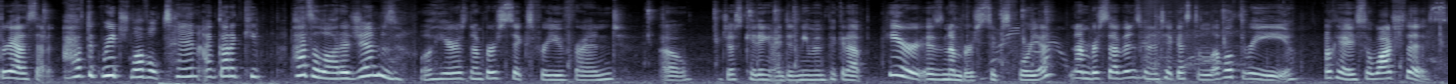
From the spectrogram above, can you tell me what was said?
Three out of seven. I have to reach level 10. I've got to keep... That's a lot of gems. Well, here's number six for you, friend. Oh, just kidding. I didn't even pick it up. Here is number six for you. Number seven is going to take us to level three. Okay, so watch this.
